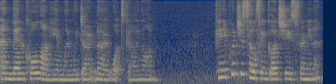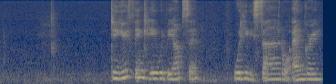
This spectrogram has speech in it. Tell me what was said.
and then call on Him when we don't know what's going on? Can you put yourself in God's shoes for a minute? Do you think He would be upset? Would He be sad or angry?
